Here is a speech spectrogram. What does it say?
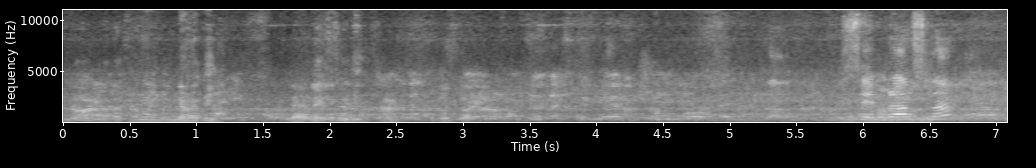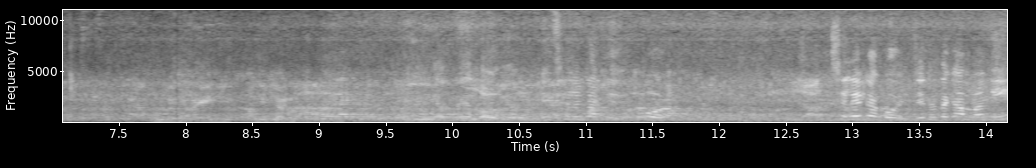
No, no, ছেলেটা কই? যেটা থেকে আমরা নিই?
